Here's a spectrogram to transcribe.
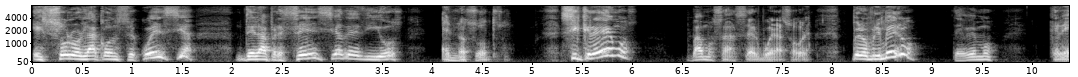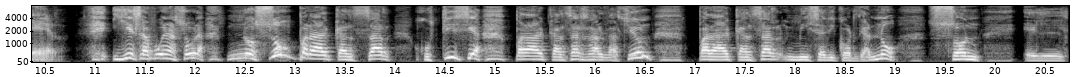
es sólo la consecuencia de la presencia de Dios en nosotros. Si creemos, vamos a hacer buenas obras. Pero primero debemos creer. Y esas buenas obras no son para alcanzar justicia, para alcanzar salvación, para alcanzar misericordia. No, son el,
